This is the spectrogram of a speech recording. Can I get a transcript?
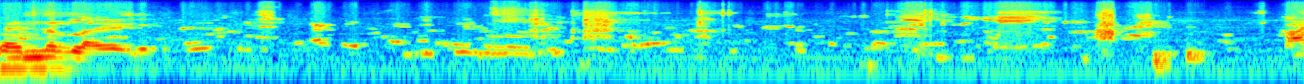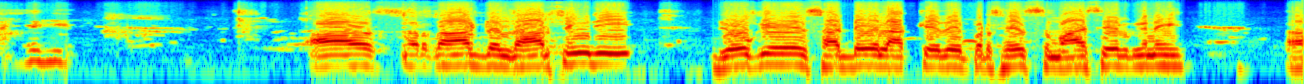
ਬੈਨਰ ਲਾਇਆ ਗਿਆ। ਆ ਸਰਦਾਰ ਦਿਲਦਾਰ ਸਿੰਘ ਜੀ, ਜੋ ਕਿ ਸਾਡੇ ਇਲਾਕੇ ਦੇ ਪ੍ਰਸਿੱਧ ਸਮਾਜ ਸੇਵਕ ਨੇ ਆ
